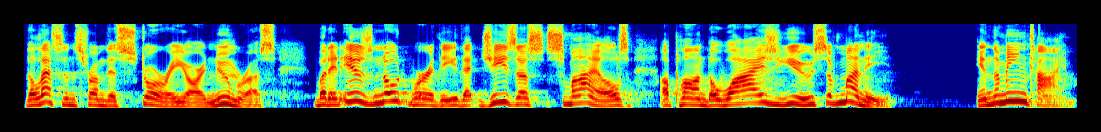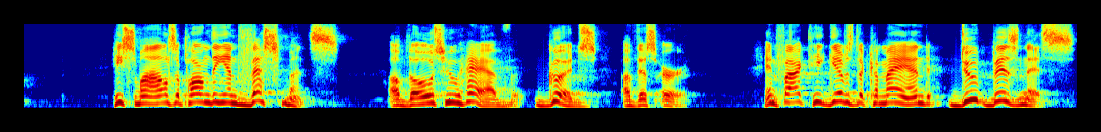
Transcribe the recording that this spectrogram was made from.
The lessons from this story are numerous, but it is noteworthy that Jesus smiles upon the wise use of money. In the meantime, he smiles upon the investments of those who have goods of this earth. In fact, he gives the command do business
